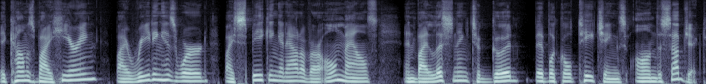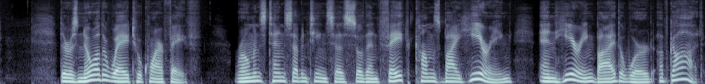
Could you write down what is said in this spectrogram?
It comes by hearing, by reading His Word, by speaking it out of our own mouths, and by listening to good biblical teachings on the subject. There is no other way to acquire faith. Romans 10:17 says, "So then faith comes by hearing, and hearing by the word of God."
